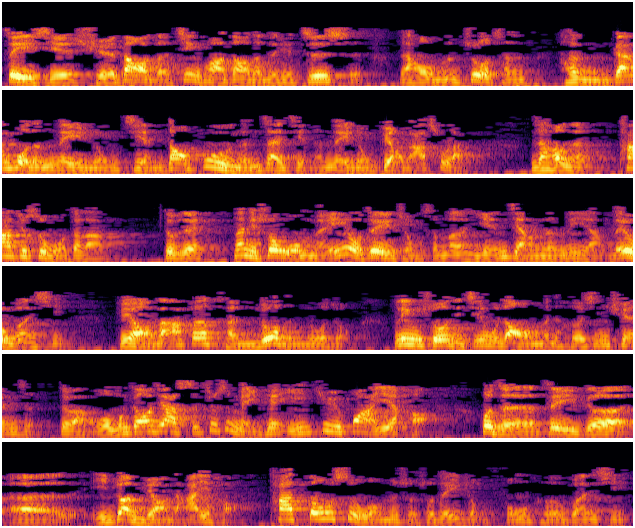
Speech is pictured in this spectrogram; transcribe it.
这一些学到的、进化到的这些知识，然后我们做成很干货的内容，简到不能再简的内容表达出来，然后呢，它就是我的啦，对不对？那你说我没有这种什么演讲能力啊？没有关系，表达分很多很多种。例如说，你进入到我们的核心圈子，对吧？我们高价师就是每天一句话也好，或者这一个呃一段表达也好，它都是我们所说的一种缝合关系。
